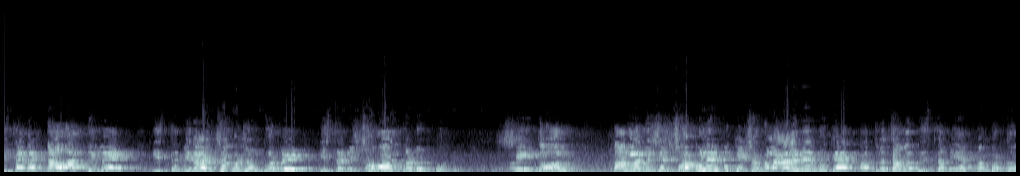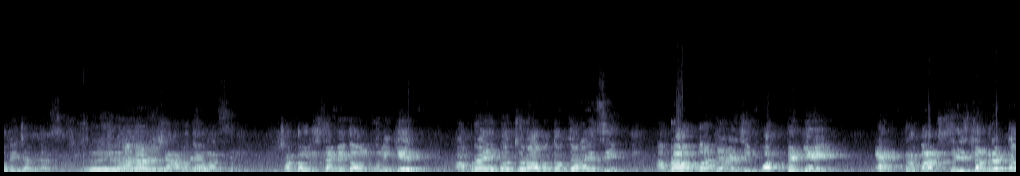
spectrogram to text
ইসলামের দাওয়াত দিবে ইসলামী রাষ্ট্র গঠন করবে ইসলামী সমাজ গঠন করবে। সেই দল বাংলাদেশের সকলের মুখে সকল আলেমের মুখে একমাত্র জামাত ইসলামী এক নম্বর দল হিসাবে আছে। বাংলাদেশে আরও দল আছে। সকল ইসলামী দলগুলিকে আমরা এই বছর আবেদন জানাইছি আমরা আহ্বান জানাইছি প্রত্যেকেই একটা বাক্স ইসলামের একটা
